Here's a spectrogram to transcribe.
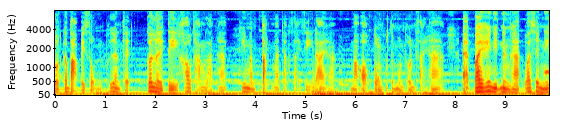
รถกระบะไปส่งเพื่อนเสร็จ ก็เลยตีเข้าทางลัดฮะ ที่มันตัดมาจากสายสี่ได้ฮะ มาออกตรงพุทธมณฑลสายห้าแอบใบให้นิดนึงฮะ ว่าเส้นนี้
